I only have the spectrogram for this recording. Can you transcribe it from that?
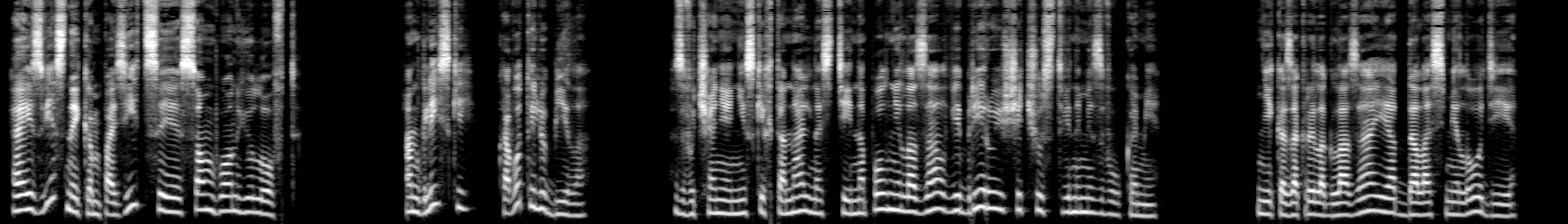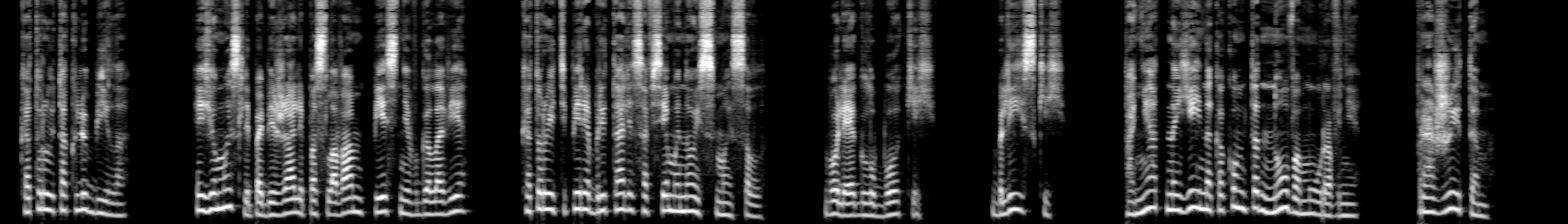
а известной композиции «Someone You Loved», Английский «Кого ты любила?» Звучание низких тональностей наполнило зал вибрирующе чувственными звуками. Ника закрыла глаза и отдалась мелодии, которую так любила. Ее мысли побежали по словам песни в голове, которые теперь обретали совсем иной смысл. Более глубокий, близкий, понятный ей на каком-то новом уровне, прожитом.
